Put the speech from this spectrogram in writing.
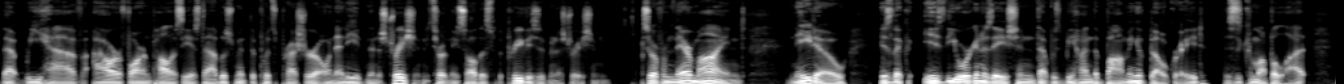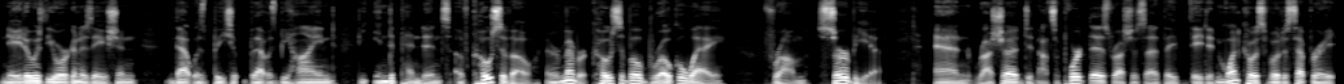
that we have our foreign policy establishment that puts pressure on any administration. You certainly saw this with the previous administration. So from their mind, NATO is the is the organization that was behind the bombing of Belgrade. This has come up a lot. NATO is the organization that was be, that was behind the independence of Kosovo. And remember, Kosovo broke away from Serbia. And Russia did not support this. Russia said they, they didn't want Kosovo to separate.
